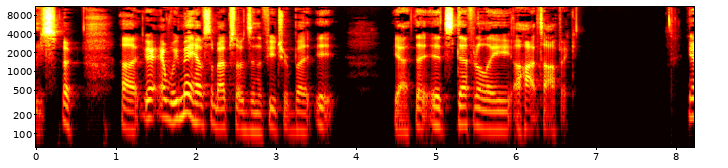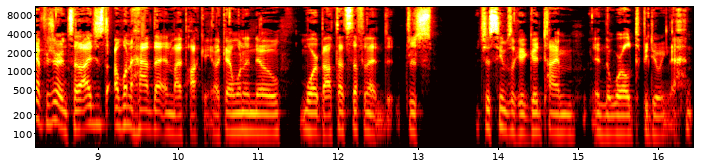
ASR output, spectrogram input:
so, uh, and we may have some episodes in the future, but it, yeah, it's definitely a hot topic. Yeah, for sure. And so I just I want to have that in my pocket. Like I want to know more about that stuff, and it just it just seems like a good time in the world to be doing that.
